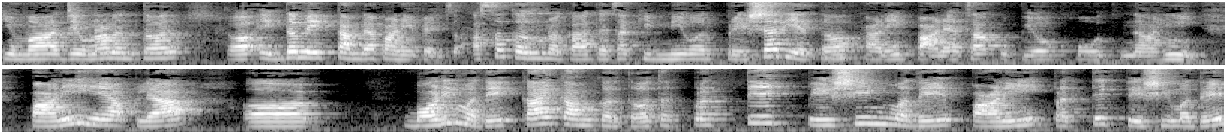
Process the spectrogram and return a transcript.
किंवा जेवणानंतर एकदम एक तांब्या पाणी प्यायचं. असं करू नका त्याचा किडनीवर प्रेशर येतं आणि पाण्याचा उपयोग होत नाही. पाणी हे आपल्या बॉडीमध्ये काय काम करतं तर प्रत्येक पेशींमध्ये पाणी प्रत्येक पेशीमध्ये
